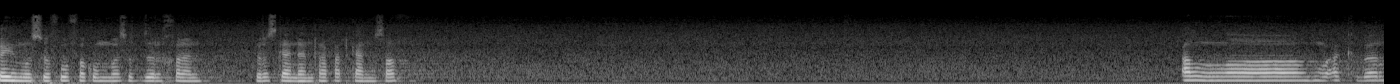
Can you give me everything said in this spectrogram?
Aqimu sufufakum wasuddul khalal. Teruskan dan rapatkan saf Allahu Akbar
